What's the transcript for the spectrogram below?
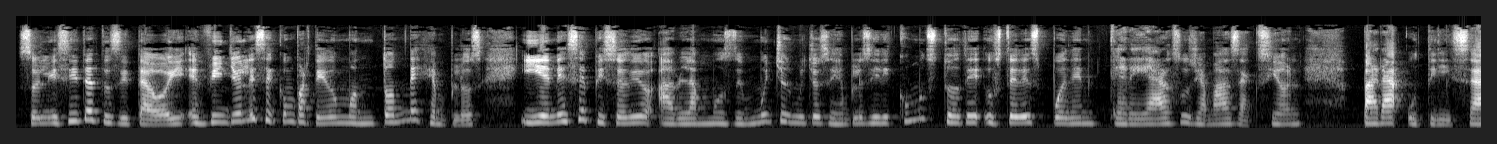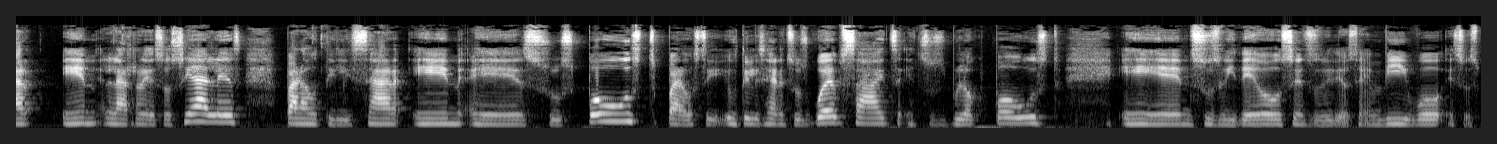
Solicita tu cita hoy. En fin, yo les he compartido un montón de ejemplos y en ese episodio hablamos de muchos, muchos ejemplos y de cómo ustedes pueden crear sus llamadas de acción para utilizar en las redes sociales, para utilizar en eh, sus posts, para utilizar en sus websites, en sus blog posts, en sus videos, en sus videos en vivo, en sus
